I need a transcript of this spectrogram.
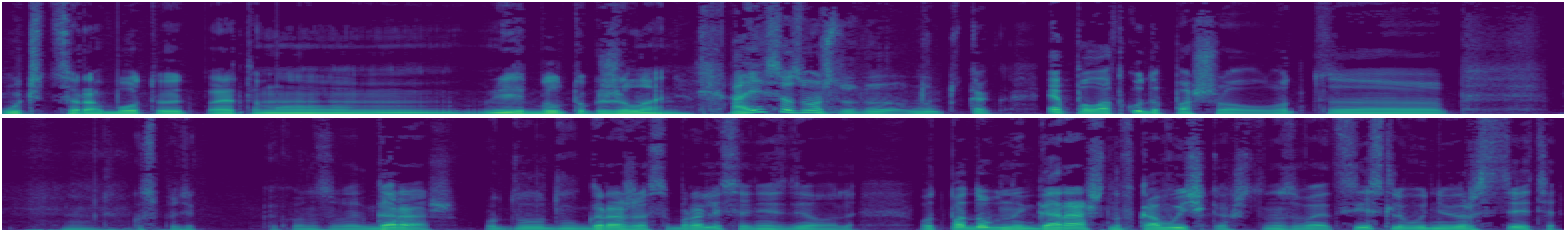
учатся, работают, поэтому было только желание. А есть возможность, ну, ну как, Apple откуда пошел? Вот, э, господи, как он называет, гараж. Вот, вот в гараже собрались, они сделали. Вот подобный гараж, ну, в кавычках, что называется, есть ли в университете,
